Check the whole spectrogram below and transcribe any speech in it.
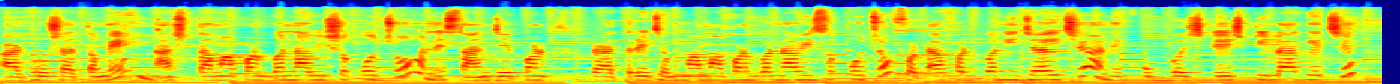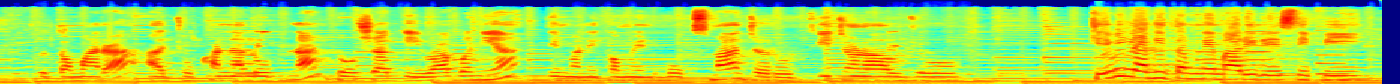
આ ઢોસા તમે નાસ્તામાં પણ બનાવી શકો છો અને સાંજે પણ રાત્રે જમવામાં પણ બનાવી શકો છો. ફટાફટ બની જાય છે અને ખૂબ જ ટેસ્ટી લાગે છે. તો તમારા આ ચોખાના લોટના ઢોસા કેવા બન્યા તે મને કમેન્ટ બોક્સમાં જરૂરથી જણાવજો. કેવી લાગી તમને મારી રેસીપી?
